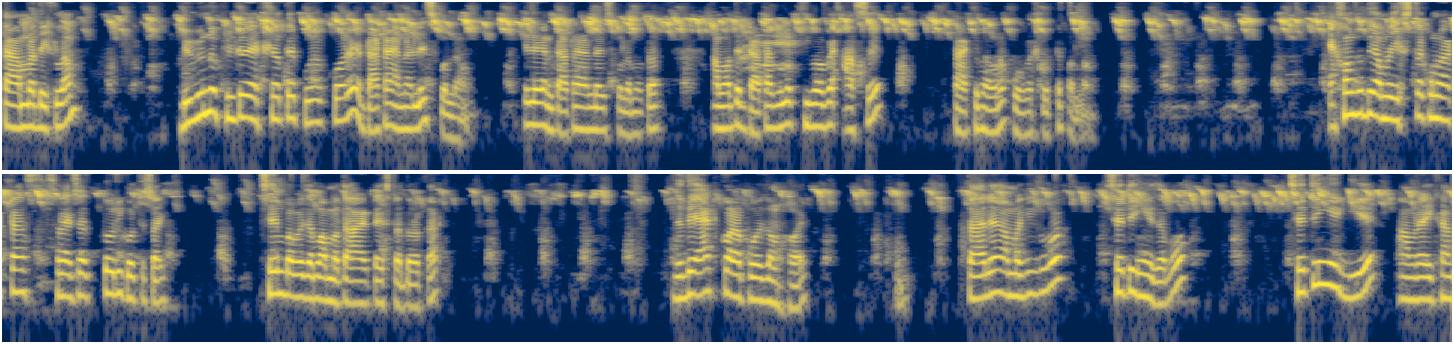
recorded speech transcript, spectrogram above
তা আমরা দেখলাম। বিভিন্ন ফিল্টার একসাথে প্রয়োগ করে ডাটা অ্যানালাইজ করলাম। এই দেখেন ডাটা অ্যানালাইজ করলাম, অর্থাৎ আমাদের ডাটাগুলো কীভাবে আসে তা কিন্তু আমরা প্রকাশ করতে পারলাম। এখন যদি আমরা এক্সট্রা কোনো একটা স্লাইসার তৈরি করতে চাই সেমভাবে যাব আমাদের আর একটা এক্সট্রা দরকার। যদি অ্যাড করার প্রয়োজন হয়, তাহলে আমরা কি করব? সেটিংয়ে যাব। সেটিংয়ে গিয়ে আমরা এখান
